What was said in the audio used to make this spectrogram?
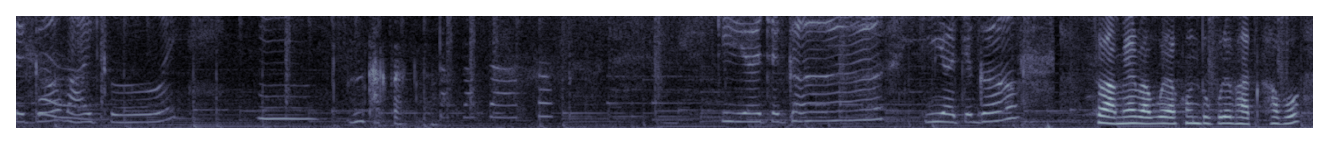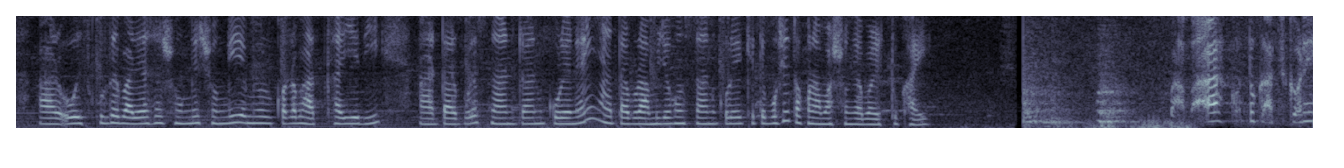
ভাই কই? উম, থাক থাক। কি হয়েছে গো? কি হয়েছে গো? তো আমি আর বাবু এখন দুপুরে ভাত খাব আর ও স্কুল থেকে বাড়ি আসার সঙ্গে সঙ্গেই আমি ওর কটা ভাত খাইয়ে দিই আর তারপরে স্নান টান করে নেয় আর তারপর আমি যখন স্নান করে খেতে বসি তখন আমার সঙ্গে আবার একটু খাই। বাবা কত কাজ করে।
